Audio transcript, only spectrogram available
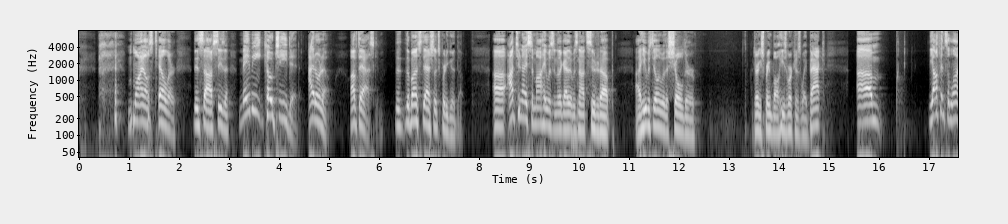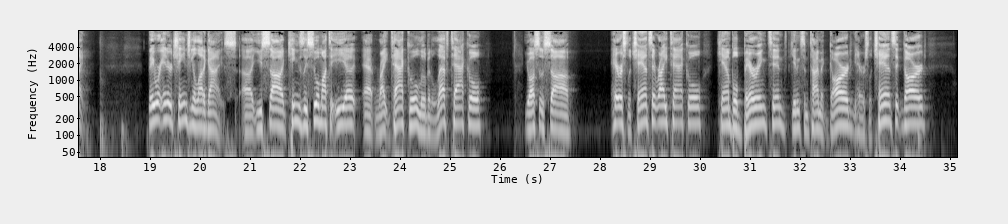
Miles Teller this offseason. Maybe Coach E did. I don't know. I'll have to ask him. The, the mustache looks pretty good, though. Uh, Atunaisa Mahe was another guy that was not suited up. Uh, he was dealing with a shoulder during spring ball. He's working his way back. Um, the offensive line. They were interchanging a lot of guys. Uh, you saw Kingsley Suamataia at right tackle, a little bit of left tackle. You also saw Harris LaChance at right tackle, Campbell Barrington getting some time at guard, Harris LaChance at guard.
